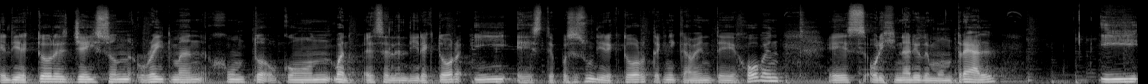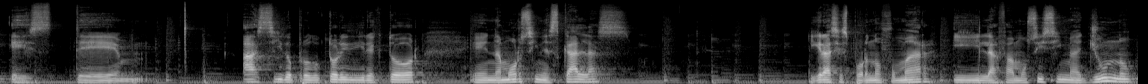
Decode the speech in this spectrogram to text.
El director es Jason Reitman junto con, bueno, es el, director y este, pues es un director técnicamente joven, es originario de Montreal y este ha sido productor y director en Amor sin escalas, y Gracias por no fumar y la famosísima Juno.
